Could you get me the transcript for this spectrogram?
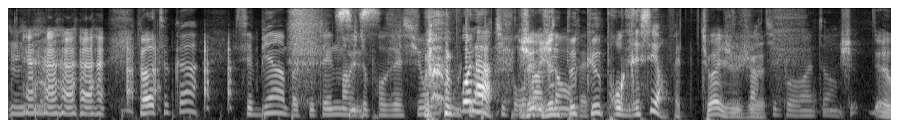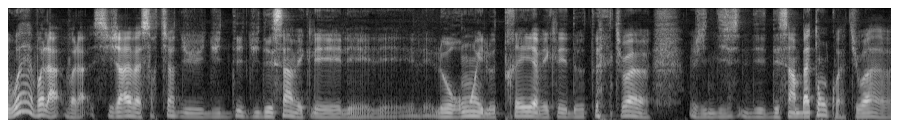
Mais en tout cas, c'est bien parce que tu as une marge de progression. Voilà, pour Je, 20 je ne en peux fait. que progresser, en fait. Tu vois, je, parti pour 20 ans. je- euh, ouais, voilà, voilà. Si j'arrive à sortir du, du, dé- du dessin avec les, les- les- les- le rond et le trait, avec les deux, tu vois, euh, j'ai des, des dessins bâtons, quoi, tu vois, euh,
